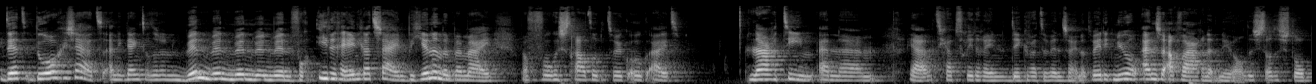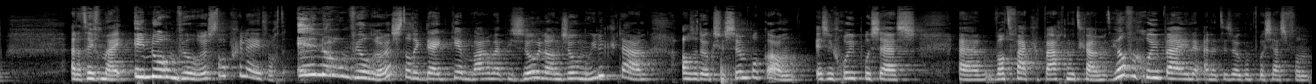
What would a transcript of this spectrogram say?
dit doorgezet. En ik denk dat het een win-win-win-win-win voor iedereen gaat zijn. Beginnende bij mij. Maar vervolgens straalt dat natuurlijk ook uit naar het team. En um, ja, het gaat voor iedereen een dikke vette win zijn. Dat weet ik nu al. En ze ervaren het nu al. Dus dat is top. En dat heeft mij enorm veel rust opgeleverd. Enorm veel rust. Dat ik denk, Kim, waarom heb je zo lang zo moeilijk gedaan? Als het ook zo simpel kan. Is een groeiproces. Uh, wat vaak gepaard moet gaan met heel veel groeipijnen. En het is ook een proces van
